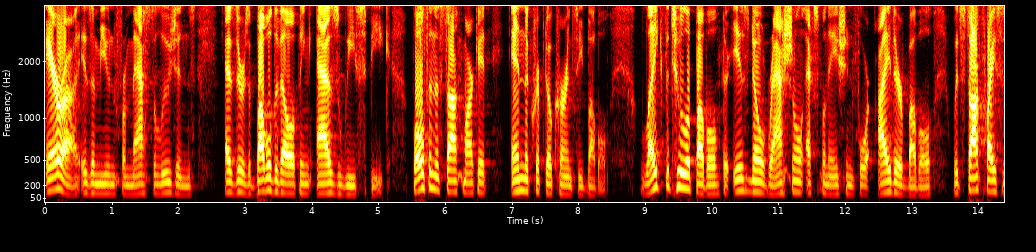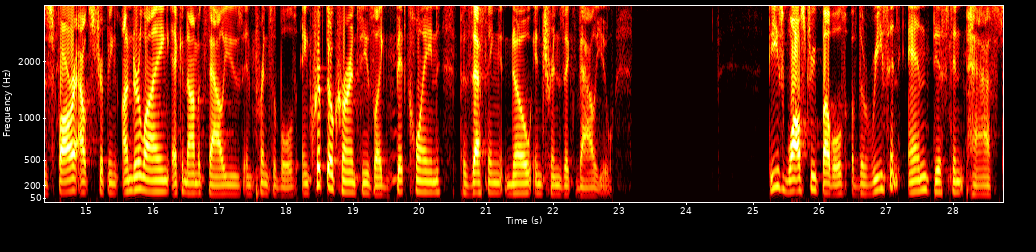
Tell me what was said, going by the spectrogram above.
era is immune from mass delusions, as there is a bubble developing as we speak, both in the stock market and the cryptocurrency bubble. Like the tulip bubble, there is no rational explanation for either bubble, with stock prices far outstripping underlying economic values and principles, and cryptocurrencies like Bitcoin possessing no intrinsic value. These Wall Street bubbles of the recent and distant past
